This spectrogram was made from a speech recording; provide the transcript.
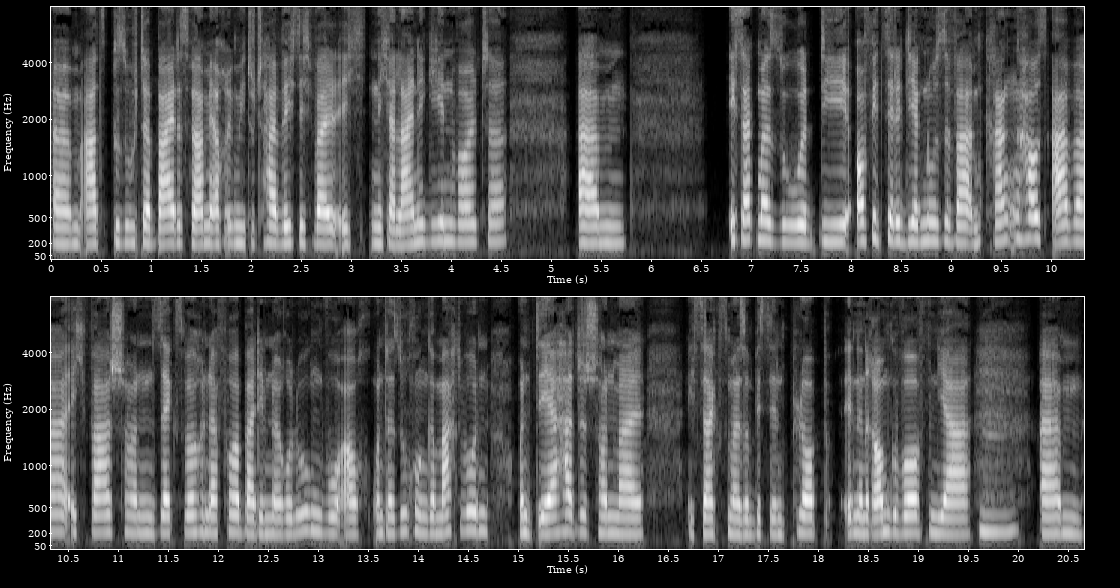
ähm, Arztbesuch dabei. Das war mir auch irgendwie total wichtig, weil ich nicht alleine gehen wollte. Ähm, ich sag mal so, die offizielle Diagnose war im Krankenhaus, aber ich war schon sechs Wochen davor bei dem Neurologen, wo auch Untersuchungen gemacht wurden und der hatte schon mal, ich sag's mal so ein bisschen plopp in den Raum geworfen, ja, mhm. ähm,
